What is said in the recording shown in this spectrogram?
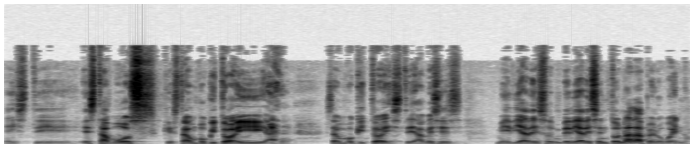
este esta voz que está un poquito ahí, ah, está un poquito este a veces media des- media desentonada, pero bueno.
